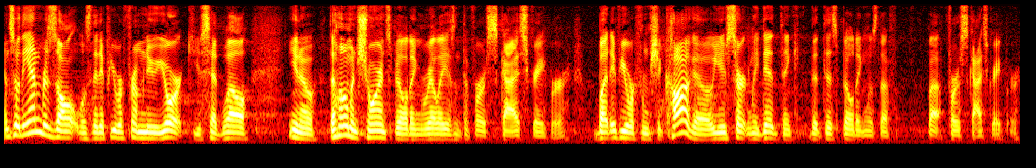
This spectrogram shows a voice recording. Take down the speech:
And so the end result was that if you were from New York, you said, well, you know, the home insurance building really isn't the first skyscraper. But if you were from Chicago, you certainly did think that this building was the uh, first skyscraper.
